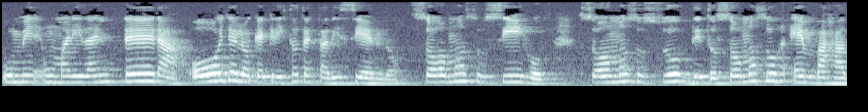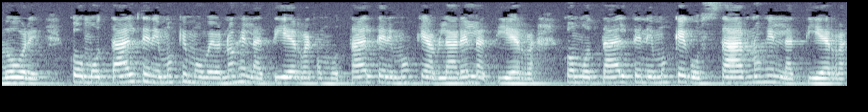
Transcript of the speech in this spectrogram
humanidad entera, oye lo que Cristo te está diciendo. Somos sus hijos, somos sus súbditos, somos sus embajadores. Como tal tenemos que movernos en la tierra, como tal tenemos que hablar en la tierra, como tal tenemos que gozarnos en la tierra,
